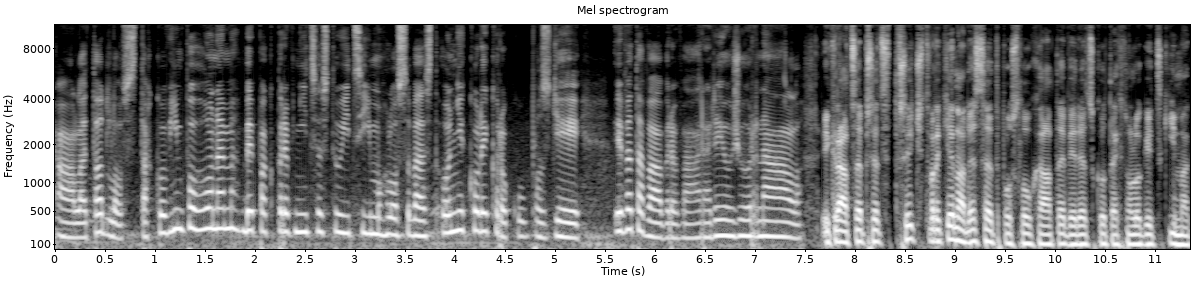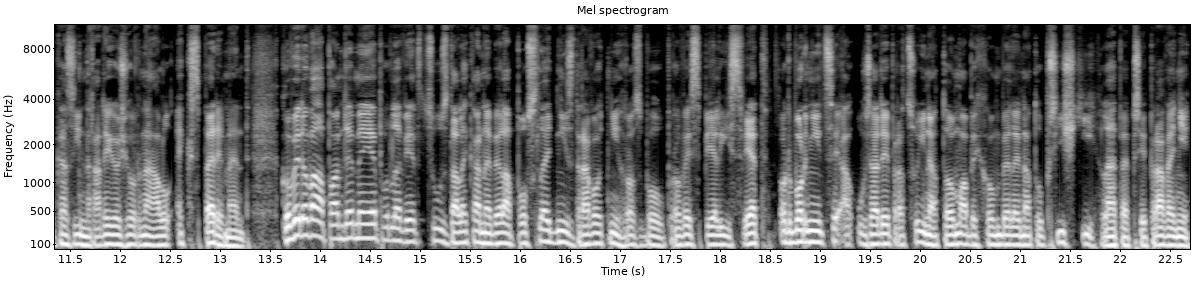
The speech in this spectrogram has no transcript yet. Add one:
a letadlo s takovým pohonem by pak první cestující mohlo svést o několik roků později. Iveta Vávrová, Radiožurnál. I krátce před tři čtvrtě na deset posloucháte vědecko-technologický magazín radiožurnálu Experiment. Covidová pandemie podle vědců zdaleka nebyla poslední zdravotní hrozbou pro vyspělý svět. Odborníci a úřady pracují na tom, abychom byli na tu příští lépe připraveni.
